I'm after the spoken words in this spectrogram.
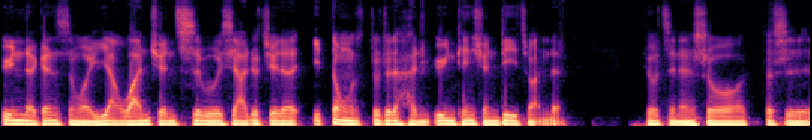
晕的跟什么一样，完全吃不下，就觉得一动就觉得很晕，天旋地转的，就只能说这是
